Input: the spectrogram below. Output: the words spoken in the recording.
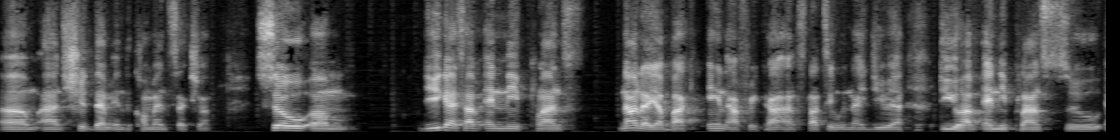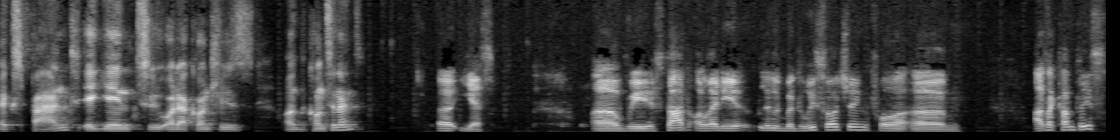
um, and shoot them in the comment section. So, um, do you guys have any plans now that you're back in Africa and starting with Nigeria? Do you have any plans to expand again to other countries on the continent? Uh, yes. uh, we start already a little bit researching for um, other countries,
